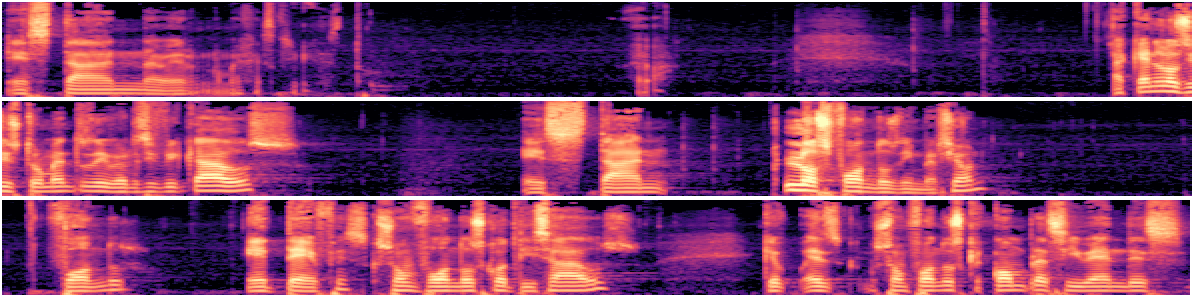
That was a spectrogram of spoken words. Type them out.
están, a ver, no me deja escribir esto. Ahí va. Acá en los instrumentos diversificados están los fondos de inversión, fondos, ETFs, que son fondos cotizados, que son fondos que compras y vendes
